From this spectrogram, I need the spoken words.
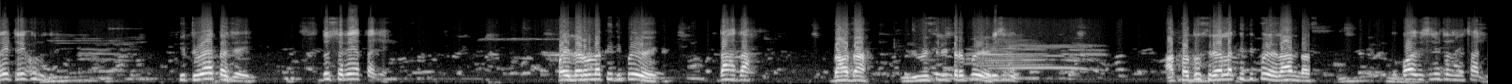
रेट्रे करू किती वेळ येताचे? आहे दुसरे येताचे. पहिल्या रोला किती पिळ आहे? दहा दहा. दहा दहा म्हणजे वीस लिटर पिळ वीस लिटर. आता दुसऱ्याला किती पिळेल अंदाज? बावीस लिटर चालू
